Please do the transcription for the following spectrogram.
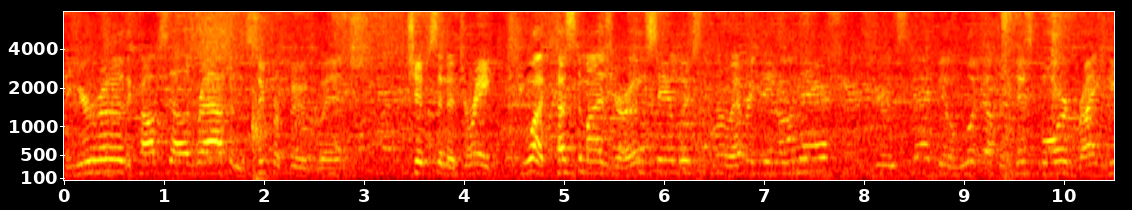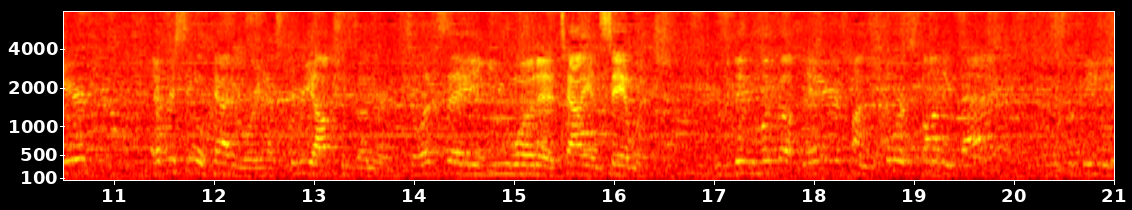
the Euro, the Cobb salad wrap, and the superfood, which chips and a drink. If you want to customize your own sandwich, throw everything on there. You're instead going to look up at this board right here. Every single category has three options under it. So let's say you want an Italian sandwich. You didn't look up there, find the corresponding bag would be the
